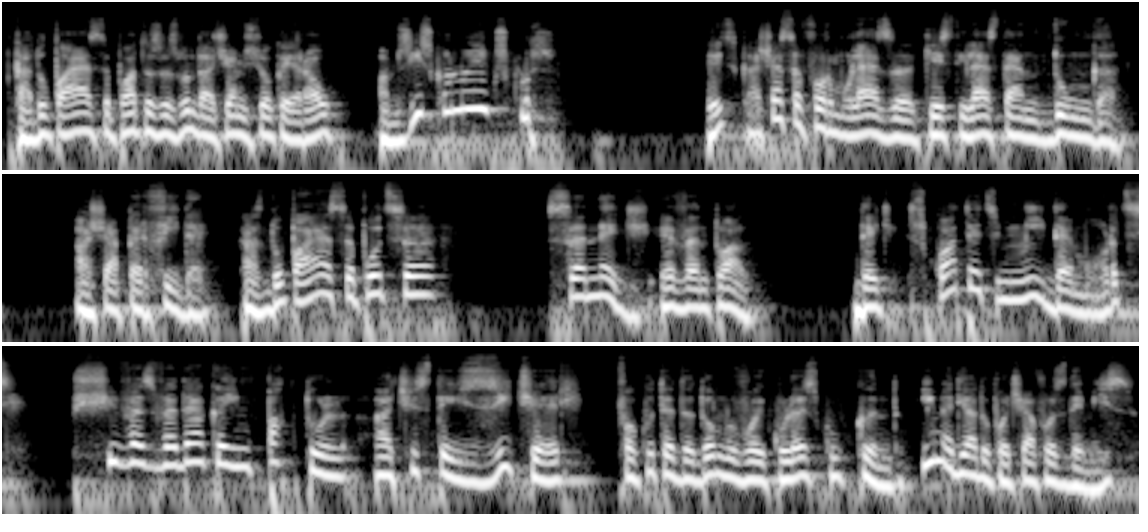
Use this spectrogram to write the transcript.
Ca după aia să poată să spun, dar ce am zis eu că erau? Am zis că nu e exclus. Știți? Că așa se formulează chestiile astea în dungă, așa perfide. Ca după aia să poți să să negi, eventual. Deci, scoateți mii de morți și veți vedea că impactul acestei ziceri făcute de domnul Voiculescu când? Imediat după ce a fost demis,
